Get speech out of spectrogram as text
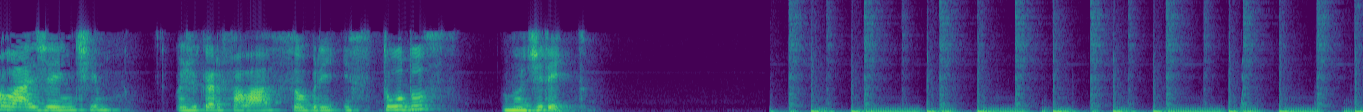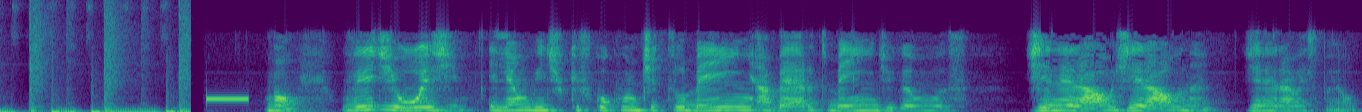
Olá, gente! Hoje eu quero falar sobre estudos no direito. Bom, o vídeo de hoje, ele é um vídeo que ficou com um título bem aberto, bem, digamos, general, geral, né? General é espanhol.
